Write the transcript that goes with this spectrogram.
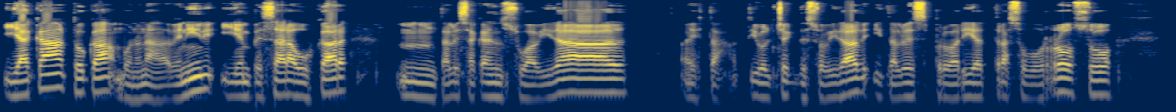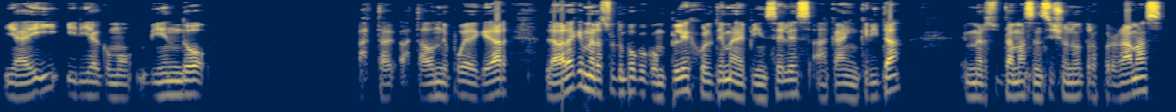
Y acá toca, bueno, nada, venir y empezar a buscar, mm, tal vez acá en suavidad. Ahí está, activo el check de suavidad y tal vez probaría trazo borroso. Y ahí iría como viendo hasta, hasta dónde puede quedar. La verdad que me resulta un poco complejo el tema de pinceles acá en Krita. Me resulta más sencillo en otros programas.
